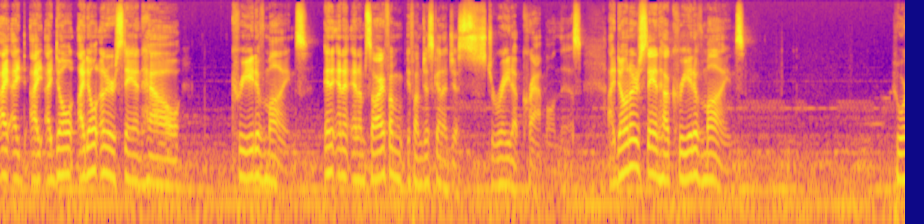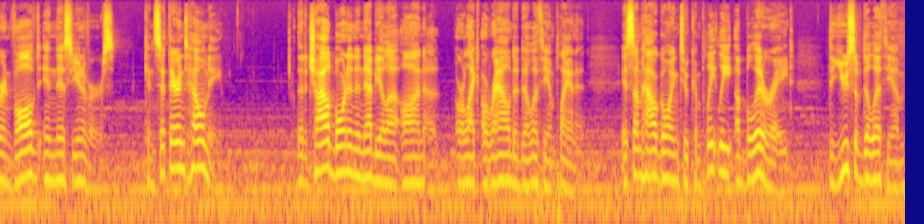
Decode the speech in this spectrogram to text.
I, I, I, I don't I don't understand how creative minds and, and, and I'm sorry if I'm if I'm just gonna just straight up crap on this. I don't understand how creative minds who are involved in this universe can sit there and tell me that a child born in a nebula on a, or like around a dilithium planet is somehow going to completely obliterate the use of dilithium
